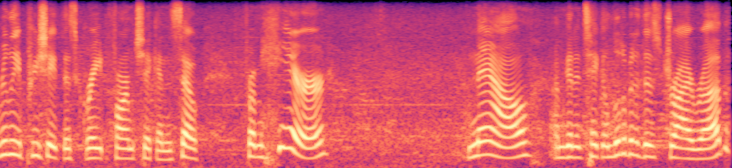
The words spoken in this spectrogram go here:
really appreciate this great farm chicken. So from here, now I'm going to take a little bit of this dry rub.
